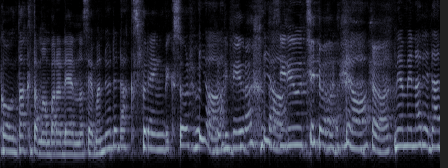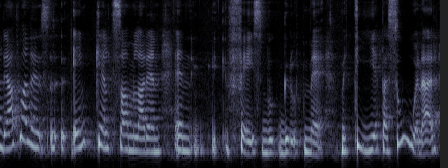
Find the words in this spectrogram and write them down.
kontaktar man bara den och säger man nu är det dags för regnbyxor 134. Ja. Ser det ut? Ja. Men jag menar redan det att man enkelt samlar en, en Facebookgrupp med, med tio personer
